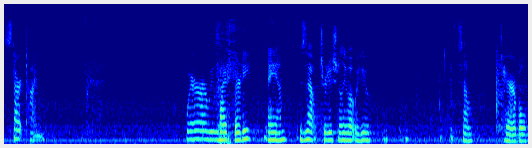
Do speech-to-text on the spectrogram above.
start time. Where are we with? 5:30 a.m. Is that traditionally what we do? Some terrible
